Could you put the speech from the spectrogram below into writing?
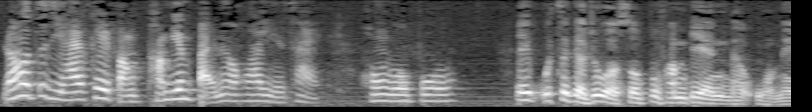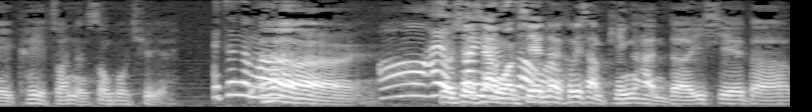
然后自己还可以旁旁边摆那个花椰菜、红萝卜。哎，我这个如果说不方便的，我们也可以专人送过去。哎，真的吗？呃、哦，还有专人送。像我们现在非常贫寒的一些的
